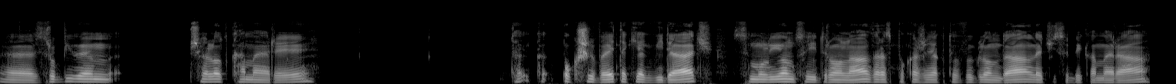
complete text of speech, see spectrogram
E, Zrobiłem przelot kamery tak, pokrzywej, tak jak widać, symulującej drona. Zaraz pokażę jak to wygląda. Leci sobie kamera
